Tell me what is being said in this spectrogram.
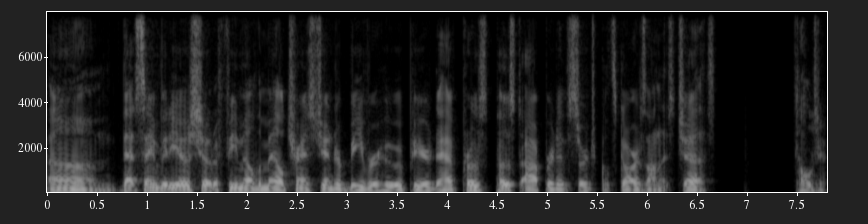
Um, that same video showed a female to male transgender beaver who appeared to have post operative surgical scars on its chest. Told you.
